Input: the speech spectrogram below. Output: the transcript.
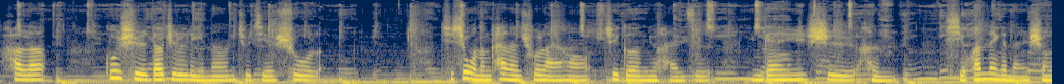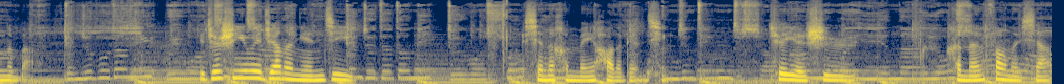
好了，故事到这里呢就结束了。其实我能看得出来哈，这个女孩子应该是很喜欢那个男生的吧。也正是因为这样的年纪，显得很美好的感情，却也是很难放得下。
